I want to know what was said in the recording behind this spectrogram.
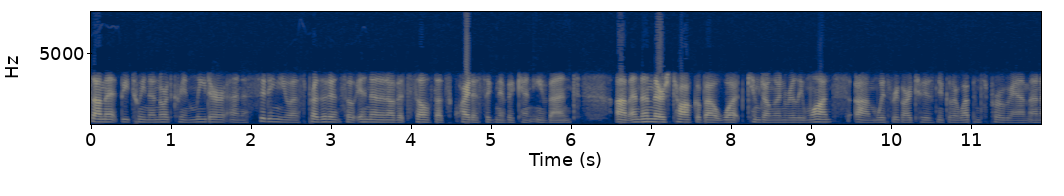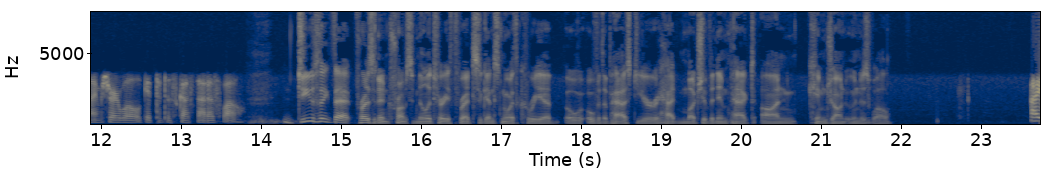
summit between a North Korean leader and a sitting U.S. president. So, in and of itself, that's quite a significant event. Um, and then there's talk about what Kim Jong un really wants um, with regard to his nuclear weapons program, and I'm sure we'll get to discuss that as well. Do you think that President Trump's military threats against North Korea over, over the past year had much of an impact on Kim Jong un as well? I,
